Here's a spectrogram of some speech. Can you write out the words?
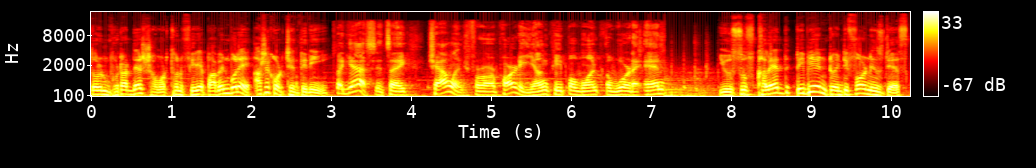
তরুণ ভোটারদের সমর্থন ফিরে পাবেন বলে আশা করছেন তিনি But yes, it's a challenge for our party. Young people want the war to end. Yusuf Khaled TVN twenty four news desk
